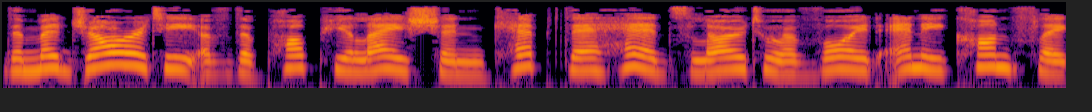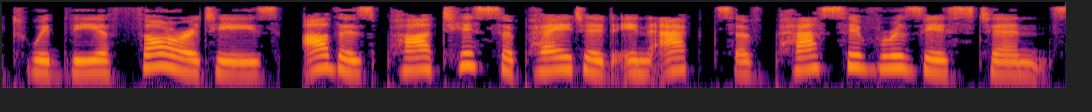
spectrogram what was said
The majority of the population kept their heads low to avoid any conflict with the authorities, others participated in acts of passive resistance.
